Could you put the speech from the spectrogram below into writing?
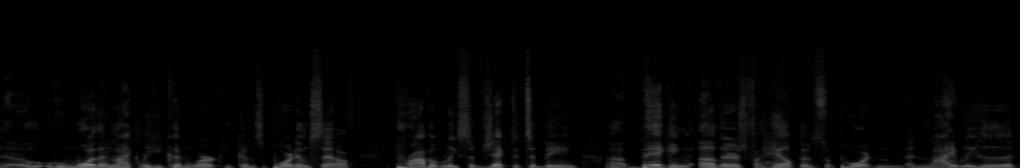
uh, who more than likely he couldn't work, he couldn't support himself, probably subjected to being uh, begging others for help and support and, and livelihood.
